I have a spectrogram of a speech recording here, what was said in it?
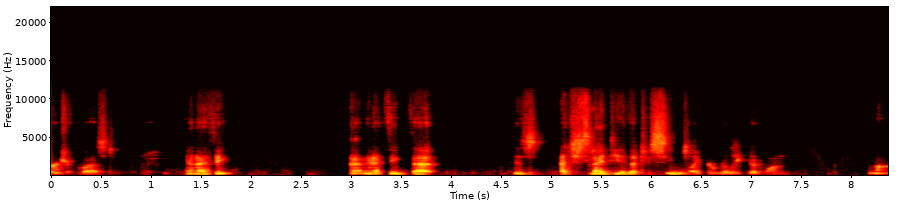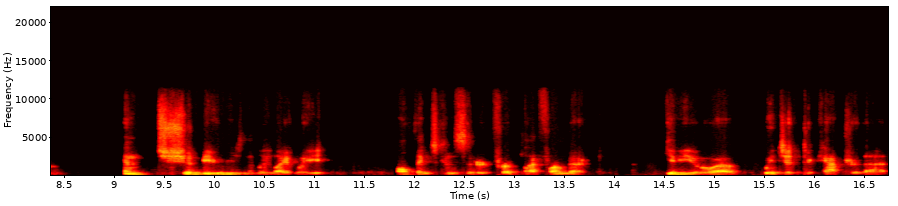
merge request. And I think, I mean, I think that is, that's just an idea that just seems like a really good one. Um, And should be reasonably lightweight, all things considered for a platform to give you a widget to capture that.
